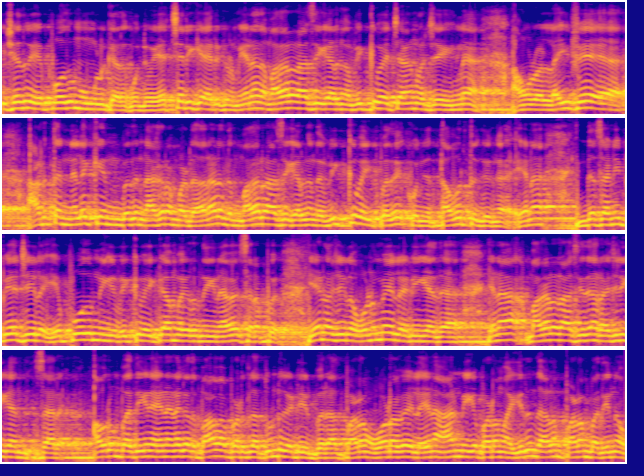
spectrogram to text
விஷயத்தில் எப்போதும் உங்களுக்கு அது கொஞ்சம் எச்சரிக்கையாக இருக்கணும். ஏன்னா அந்த மகர ராசிக்காரங்க விக்கு வச்சாங்கன்னு வச்சுக்கிங்களேன் அவங்களோட லைஃபே அடுத்த நிலைக்கு என்பது நகர மாட்டேன் அதனால் இந்த மகர ராசிக்காரங்க இந்த விக்கு வைப்பதை கொஞ்சம் தவிர்த்துக்குங்க. ஏன்னா இந்த சனி பேச்சில் எப்போதும் நீங்கள் விக்கு வைக்காமல் இருந்தீங்கன்னாவே சிறப்பு. ஏன்னு வச்சுக்கலாம் ஒன்றுமே இல்லை. நீங்கள் இந்த ஏன்னா மகர ராசி தான் ரஜினிகாந்த் சார். அவரும் பார்த்தீங்கன்னா என்ன அந்த பாபா படத்தில் துண்டு கட்டியிருப்பார். அது படம் ஓடவே இல்லை. ஏன்னா ஆன்மீக படமாக இருந்தாலும் படம் பார்த்தீங்கன்னா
